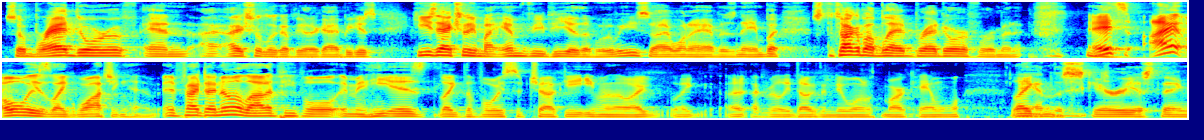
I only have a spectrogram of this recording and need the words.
So Brad Dourif, and I, I should look up the other guy because he's actually my MVP of the movie. So I want to have his name. But so to talk about Brad Brad Dourif for a minute. It's I always like watching him. In fact, I know a lot of people. I mean, he is like the voice of Chucky, even though I like I, I really dug the new one with Mark Hamill. Like and the scariest thing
